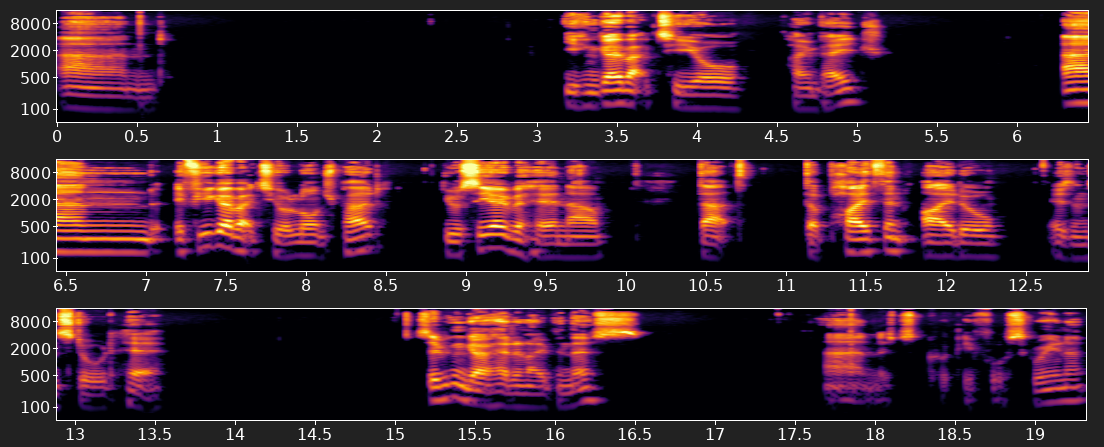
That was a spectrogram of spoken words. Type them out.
and can go back to your home page and if you go back to your launchpad you'll see over here now that the Python idle is installed here. So we can go ahead and open this and let's quickly full screen it.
